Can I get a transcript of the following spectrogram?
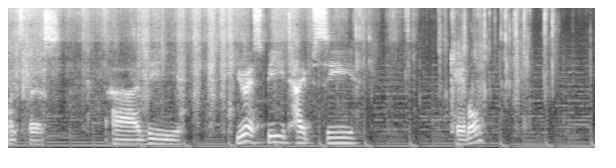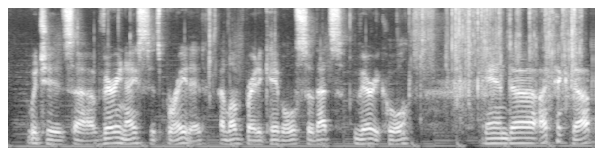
What's this? Uh, the USB Type-C cable, which is uh, very nice. It's braided. I love braided cables, so that's very cool. And uh, I picked up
